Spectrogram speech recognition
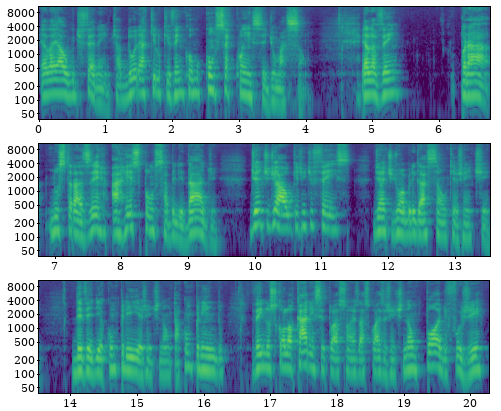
ela é algo diferente. A dor é aquilo que vem como consequência de uma ação. Ela vem para nos trazer a responsabilidade diante de algo que a gente fez, diante de uma obrigação que a gente deveria cumprir, a gente não está cumprindo, vem nos colocar em situações das quais a gente não pode fugir,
